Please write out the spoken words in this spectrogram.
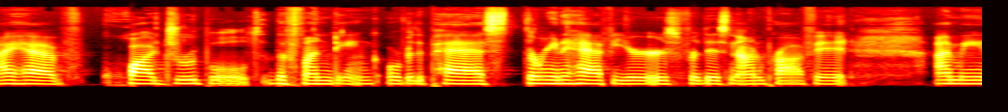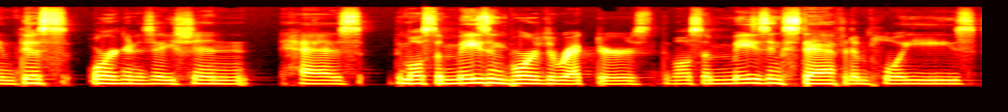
I have quadrupled the funding over the past three and a half years for this nonprofit. I mean, this organization has the most amazing board of directors, the most amazing staff and employees.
